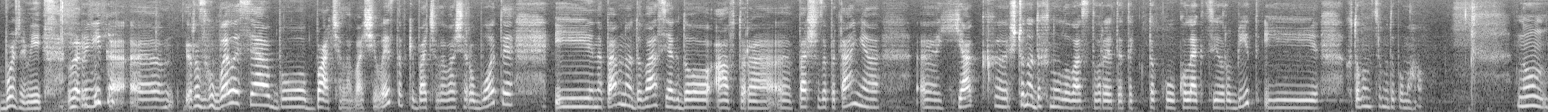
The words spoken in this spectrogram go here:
Боже мій Вероніка. Е, розгубилася, бо бачила ваші виставки, бачила ваші роботи. І напевно до вас, як до автора, е, перше запитання. Е, Як що надихнуло вас створити так, таку колекцію робіт, і хто вам в цьому допомагав? Ну,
